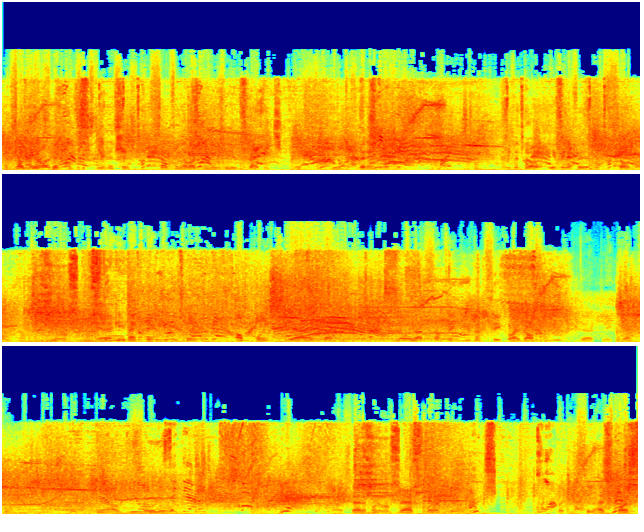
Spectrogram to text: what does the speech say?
And something about, 16 assists. something about Luigi is like, he's very impressive even though even if it's solo, you know? Yeah, game like things is usually on point. Yeah, exactly. So that's something you don't see quite often. Exactly, exactly. I Uh, on the last character, but he still has parts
